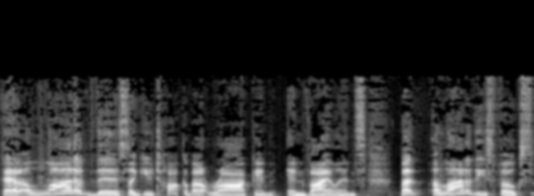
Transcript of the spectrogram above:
that a lot of this, like you talk about rock and, and violence, but a lot of these folks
